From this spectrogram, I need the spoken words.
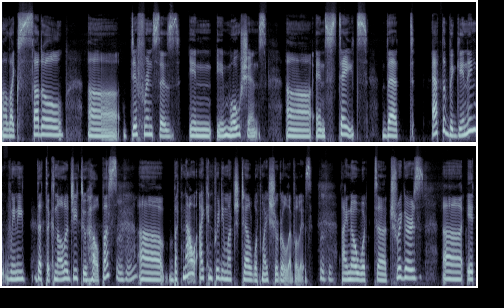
uh, like subtle uh, differences in emotions uh, and states that at the beginning we need the technology to help us. Uh, but now I can pretty much tell what my sugar level is. I know what uh, triggers uh, it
